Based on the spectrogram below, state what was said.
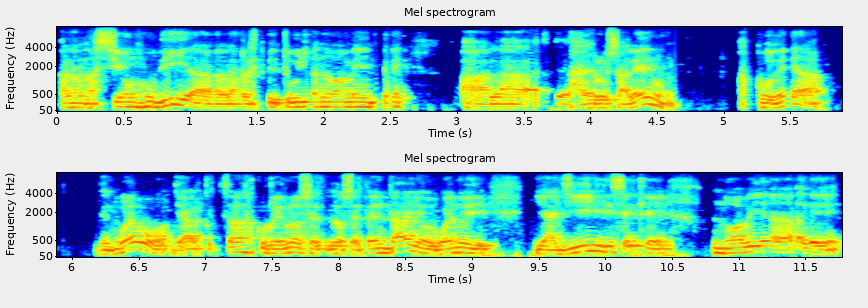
a la nación judía, la restituya nuevamente a, la, Jerusalén, a Judea. De nuevo, ya transcurrieron los, los 70 años, bueno, y, y, allí dice que no había eh,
